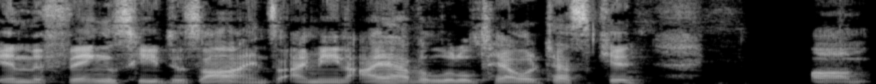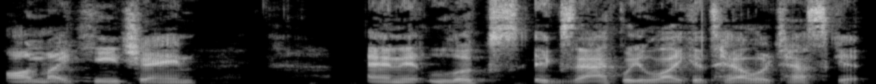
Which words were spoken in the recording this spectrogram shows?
in the things he designs. I mean, I have a little Taylor test kit um, on my keychain, and it looks exactly like a Taylor test kit.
